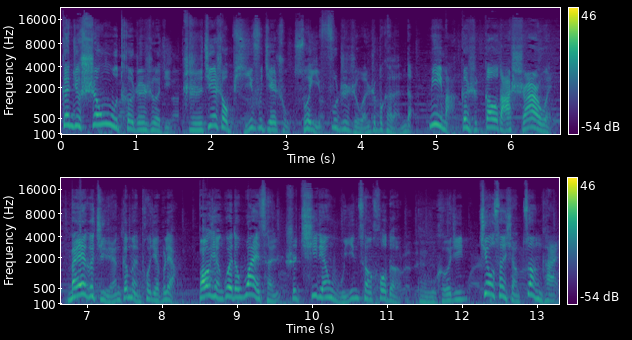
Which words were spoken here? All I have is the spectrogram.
根据生物特征设计，只接受皮肤接触，所以复制指纹是不可能的。密码更是高达十二位，没个几年根本破解不了。保险柜的外层是七点五英寸厚的钴合金，就算想钻开，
